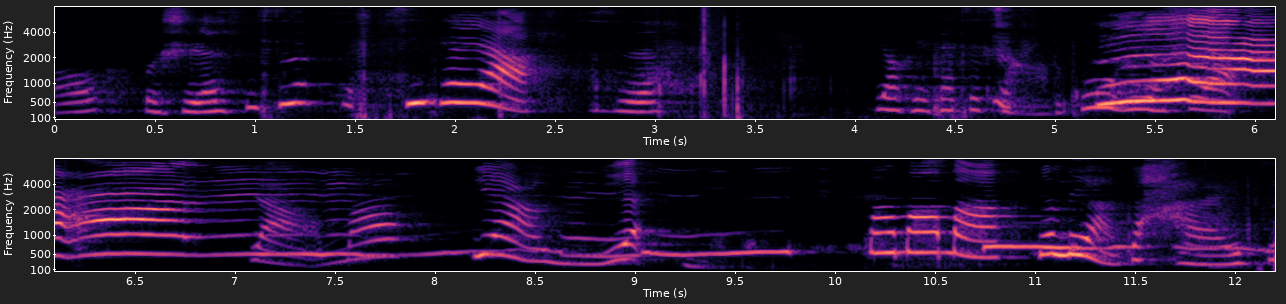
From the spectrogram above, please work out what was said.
好，我是思思。今天呀，思思要给大家讲的故事是小猫钓鱼。猫妈妈有两个孩子，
